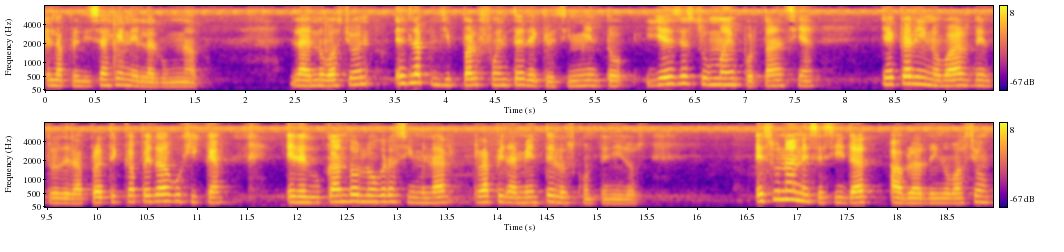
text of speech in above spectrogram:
el, aprendizaje en el alumnado. La innovación es la principal fuente de crecimiento y es de suma importancia, ya que al innovar dentro de la práctica pedagógica, el educando logra asimilar rápidamente los contenidos. Es una necesidad hablar de innovación,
